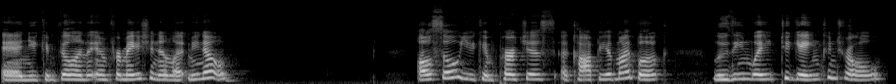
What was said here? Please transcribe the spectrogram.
and you can fill in the information and let me know. Also, you can purchase a copy of my book, Losing Weight to Gain Control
